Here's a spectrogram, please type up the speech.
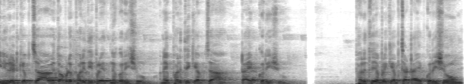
ઇનવેલિડ કેપ્ચા આવે તો આપણે ફરીથી પ્રયત્ન કરીશું અને ફરીથી કેપ્ચા ટાઈપ કરીશું. ફરીથી આપણે કેપ્ચા ટાઈપ કરીશું.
